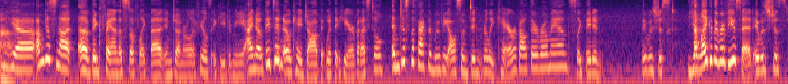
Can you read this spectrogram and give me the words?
Uh, Yeah, I'm just not a big fan of stuff like that in general. It feels icky to me. I know they did an okay job with it here, but I still and just the fact the movie also didn't really care about their romance. Like they didn't it was just Yeah. like the review said, it was just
